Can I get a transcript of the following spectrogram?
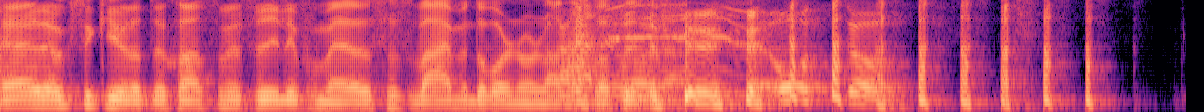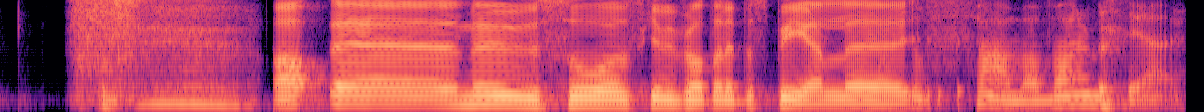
Det är också kul att du chansar med Filip på mig och sen så nej men då var det någon annan var Filip. Otto! Ja, eh, nu så ska vi prata lite spel. Eh, Så fan vad varmt det är.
